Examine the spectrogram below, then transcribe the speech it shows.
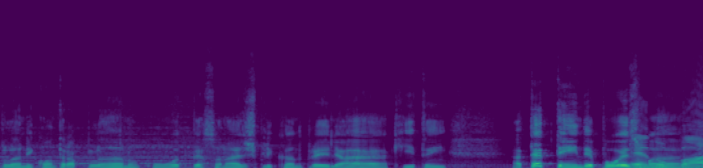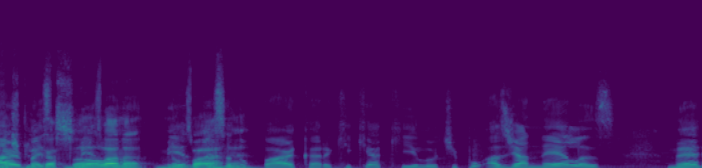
plano e contraplano com outro personagem explicando pra ele, ah, aqui tem... Até tem depois é uma, no uma bar, mas explicação mesmo, lá na, no mesmo bar, essa né? no bar, cara, o que, que é aquilo? Tipo, as janelas, né?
